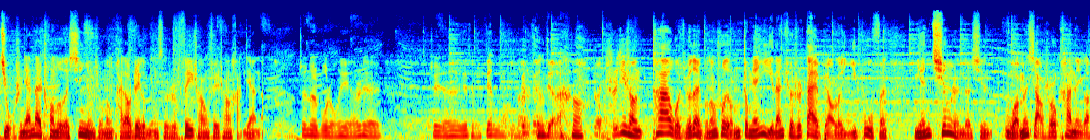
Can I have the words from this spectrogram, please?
九十年代创作的新英雄，能排到这个名次是非常非常罕见的，真的不容易。而且这人也挺癫狂的，听起来哈。对，实际上他我觉得也不能说有什么正面意义，但确实代表了一部分。年轻人的心，我们小时候看那个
